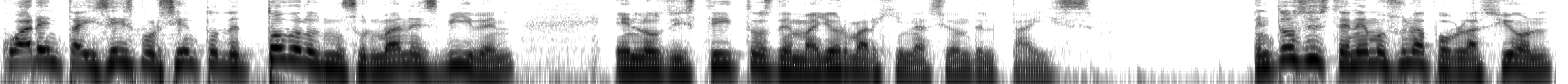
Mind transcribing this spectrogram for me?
46% de todos los musulmanes viven en los distritos de mayor marginación del país. Entonces tenemos una población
